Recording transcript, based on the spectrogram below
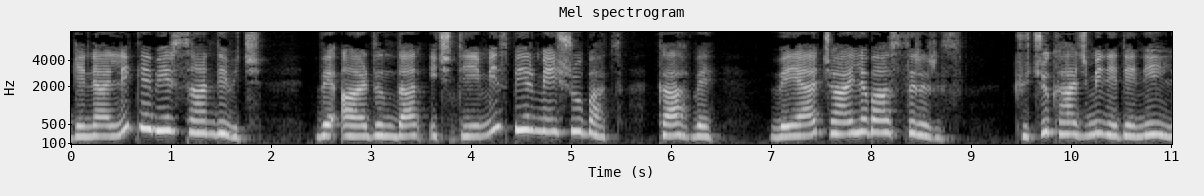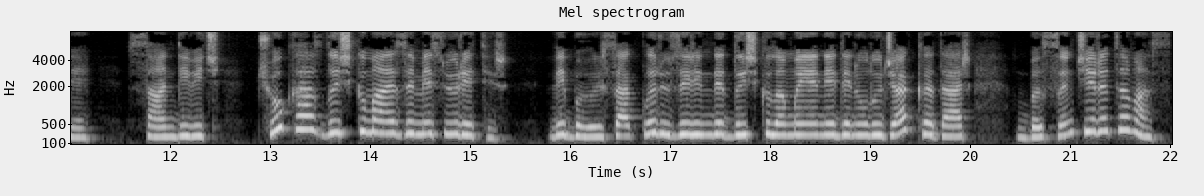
genellikle bir sandviç ve ardından içtiğimiz bir meşrubat, kahve veya çayla bastırırız. Küçük hacmi nedeniyle sandviç çok az dışkı malzemesi üretir ve bağırsaklar üzerinde dışkılamaya neden olacak kadar basınç yaratamaz.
